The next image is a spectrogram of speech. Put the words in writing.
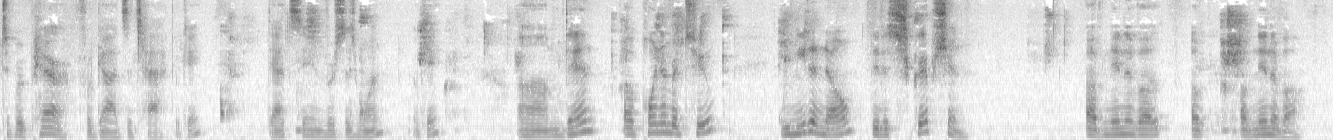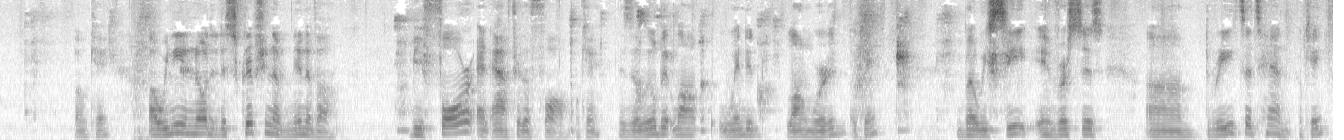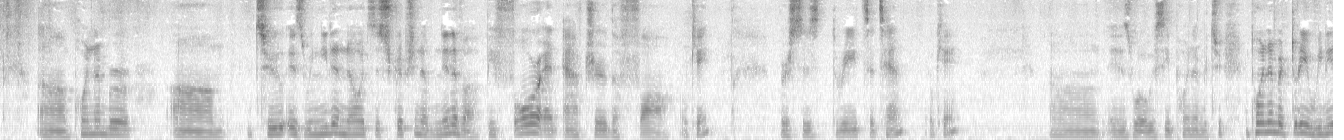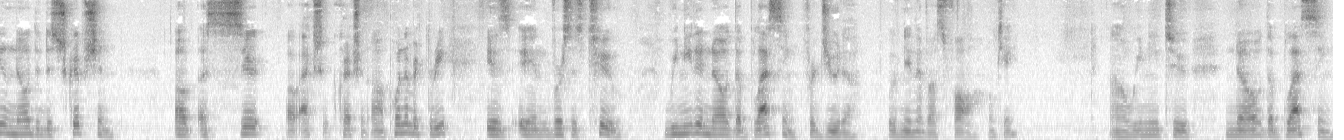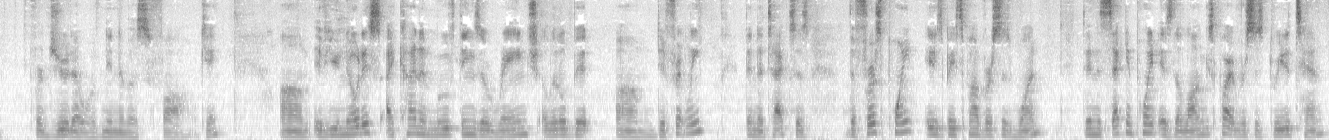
to prepare for God's attack. Okay, that's in verses one. Okay, um, then uh, point number two, we need to know the description of Nineveh of, of Nineveh. Okay, uh, we need to know the description of Nineveh before and after the fall. Okay, this is a little bit long-winded, long-worded. Okay, but we see in verses um, 3 to 10. Okay. Um, point number um, 2 is we need to know its description of Nineveh before and after the fall. Okay. Verses 3 to 10. Okay. Um, is what we see point number 2. And point number 3, we need to know the description of Assyria. Oh, actually, correction. Uh, point number three is in verses two. We need to know the blessing for Judah with Nineveh's fall. Okay, uh, we need to know the blessing for Judah with Nineveh's fall. Okay, um, if you notice, I kind of move things arranged a little bit um, differently than the text is. The first point is based upon verses one. Then the second point is the longest part, verses three to ten.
